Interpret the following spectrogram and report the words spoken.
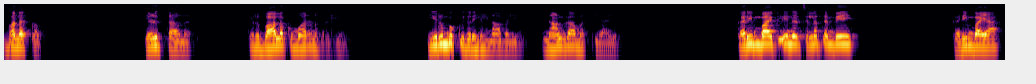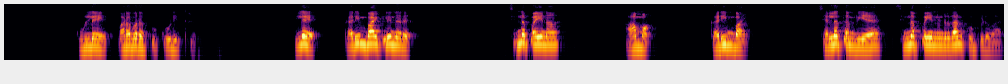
வணக்கம். எழுத்தாளர் திரு பாலகுமாரன் அவர்களின் இரும்பு குதிரைகள் நாவலின் நான்காம் அத்தியாயம். கரிம்பாய் கிளீனர் செல்லத்தம்பி. கரிம்பாயா உள்ளே பரபரப்பு கூடிற்று. இல்லை கரிம்பாய் கிளீனரு. சின்ன பையனா? ஆமாம் கரிம்பாய். செல்லத்தம்பியை சின்ன பையன் என்று தான் கூப்பிடுவார்.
